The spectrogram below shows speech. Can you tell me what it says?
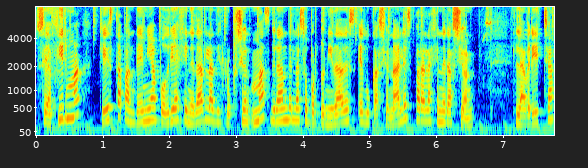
se afirma que esta pandemia podría generar la disrupción más grande en las oportunidades educacionales para la generación. La brecha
